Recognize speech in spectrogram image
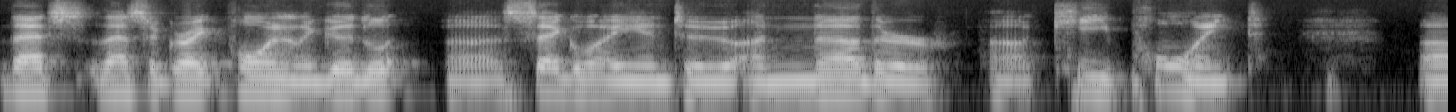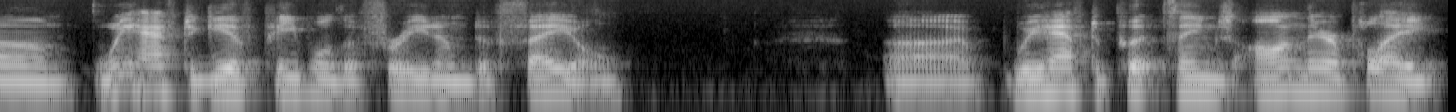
That's that's a great point and a good uh, segue into another uh, key point um, we have to give people the freedom to fail. Uh, we have to put things on their plate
